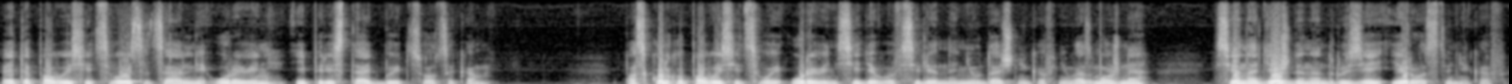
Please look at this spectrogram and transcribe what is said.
Это повысить свой социальный уровень и перестать быть социком. Поскольку повысить свой уровень, сидя во вселенной неудачников, невозможно, все надежды на друзей и родственников.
